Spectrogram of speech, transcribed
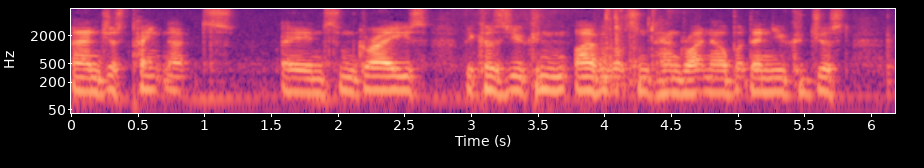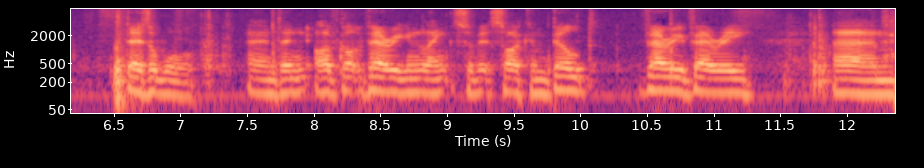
and just paint that in some greys because you can, I haven't got some hand right now, but then you could just, there's a wall and then I've got varying lengths of it so I can build very, very um,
